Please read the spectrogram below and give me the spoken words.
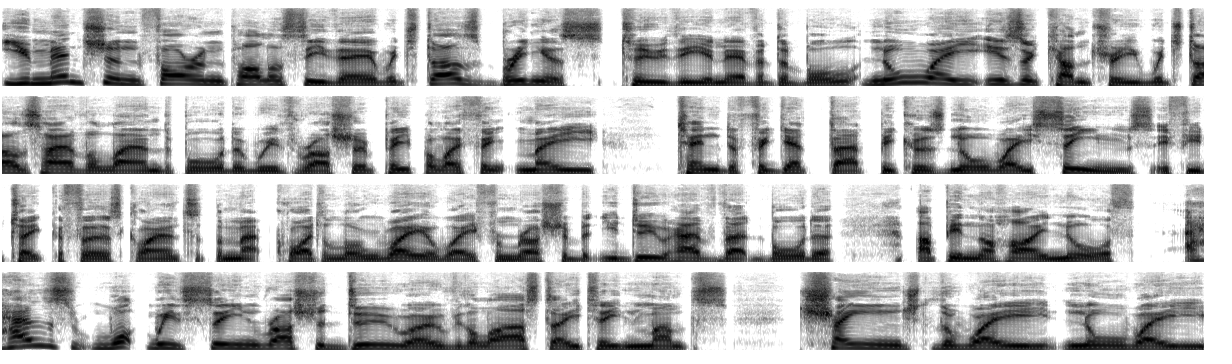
You mentioned foreign policy there, which does bring us to the inevitable. Norway is a country which does have a land border with Russia. People, I think, may tend to forget that because Norway seems, if you take the first glance at the map, quite a long way away from Russia, but you do have that border up in the high north. Has what we've seen Russia do over the last 18 months changed the way Norway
